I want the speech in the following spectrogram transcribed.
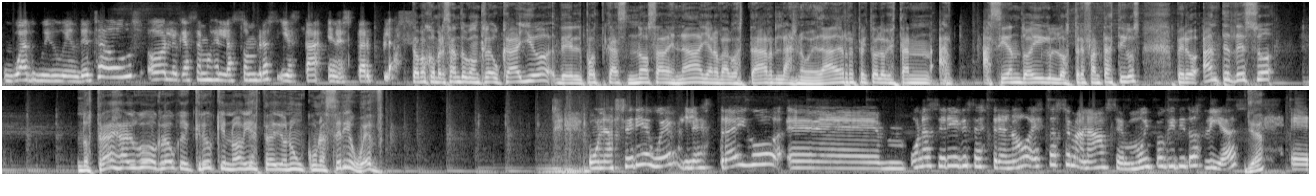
What We Do in the Shadows o Lo que hacemos en las sombras y está en Star Plus. Estamos conversando con Clau Cayo del podcast No Sabes Nada, ya nos va a costar las novedades respecto a lo que están ha- haciendo ahí los tres fantásticos. Pero antes de eso, nos traes algo, Clau, que creo que no habías traído nunca, una serie web. Una serie web, les traigo eh, una serie que se estrenó esta semana, hace muy poquititos días, ¿Ya? eh,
